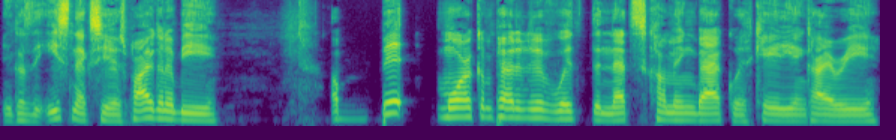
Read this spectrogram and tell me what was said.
because the East next year is probably gonna be a bit more competitive with the Nets coming back with KD and Kyrie.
